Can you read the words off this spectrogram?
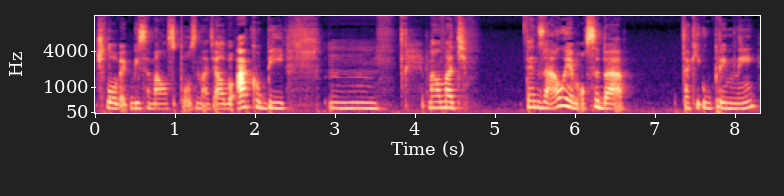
človek by sa mal spoznať, alebo ako by um, mal mať ten záujem o seba taký úprimný,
